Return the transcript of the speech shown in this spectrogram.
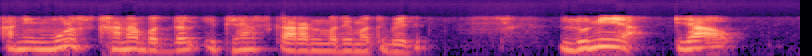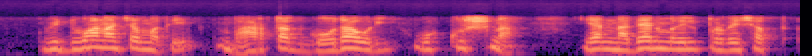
आणि मूळ स्थानाबद्दल इतिहासकारांमध्ये मतभेद. लुनिया या विद्वानाच्या मते भारतात गोदावरी व कृष्णा या नद्यांमधील प्रदेशात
